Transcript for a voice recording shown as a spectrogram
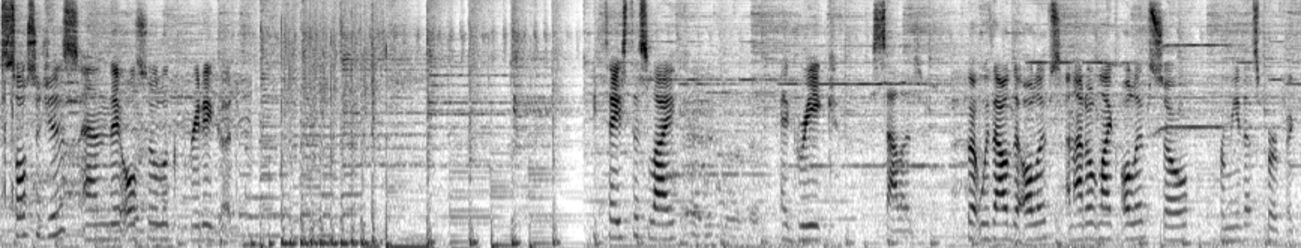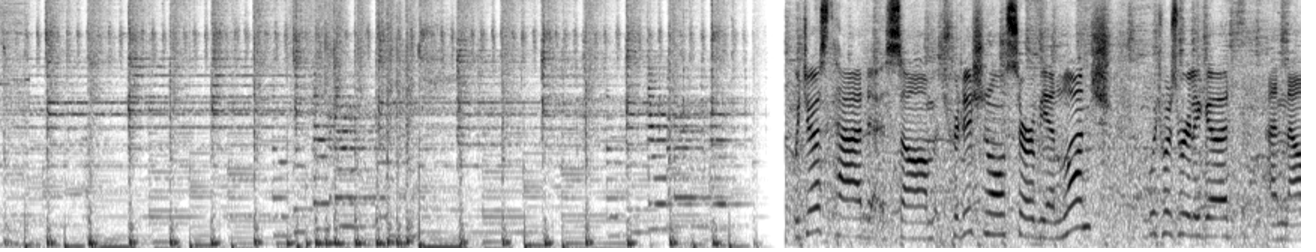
sausages and they also look pretty good. Tastes like a Greek salad, but without the olives, and I don't like olives, so for me that's perfect. We just had some traditional Serbian lunch, which was really good, and now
